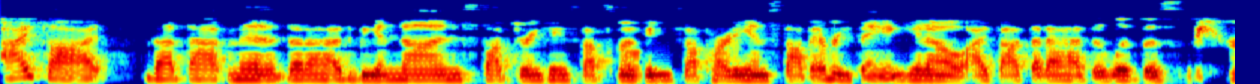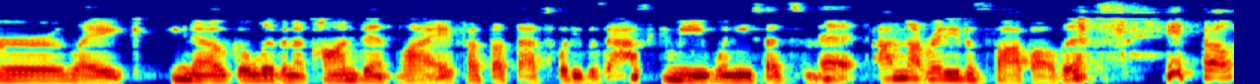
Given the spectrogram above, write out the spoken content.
I thought that that meant that I had to be a nun, stop drinking, stop smoking, stop partying, stop everything. You know, I thought that I had to live this pure, like, you know, go live in a convent life. I thought that's what he was asking me when he said submit. I'm not ready to stop all this, you know,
